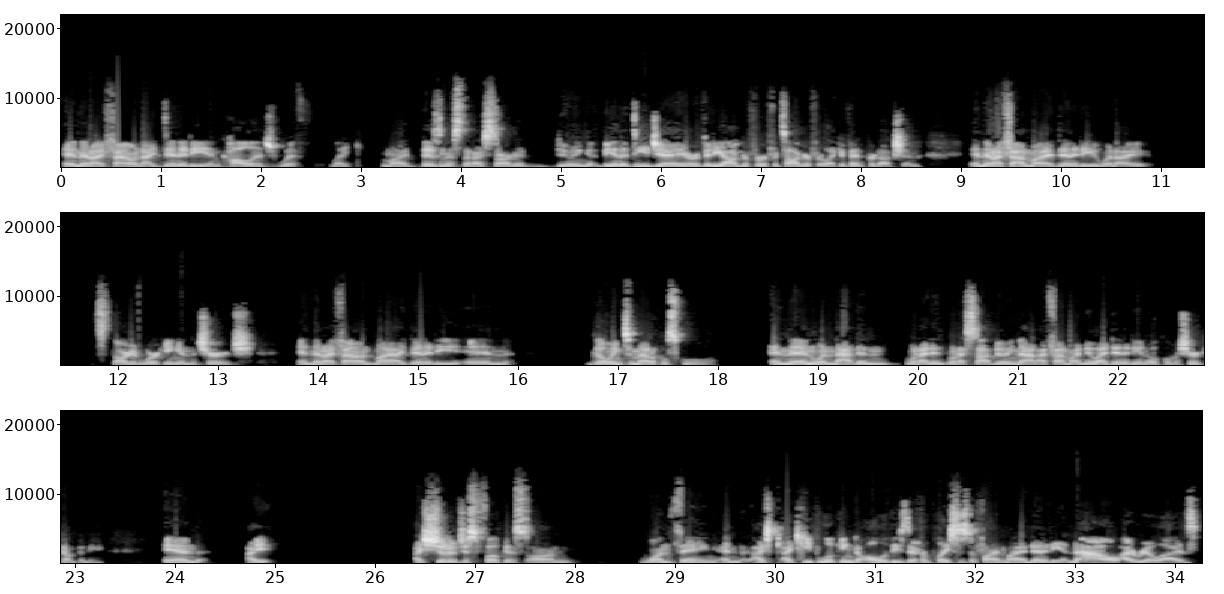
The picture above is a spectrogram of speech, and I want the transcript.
And then I found identity in college with like my business that I started doing, being a DJ or a videographer, photographer, like event production. And then I found my identity when I started working in the church. And then I found my identity in going to medical school. And then when that didn't, when I didn't, when I stopped doing that, I found my new identity in Oklahoma Shirt Company. And I, I should have just focused on one thing. And I, I keep looking to all of these different places to find my identity. And now I realize,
